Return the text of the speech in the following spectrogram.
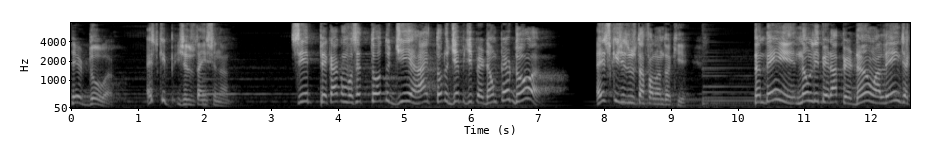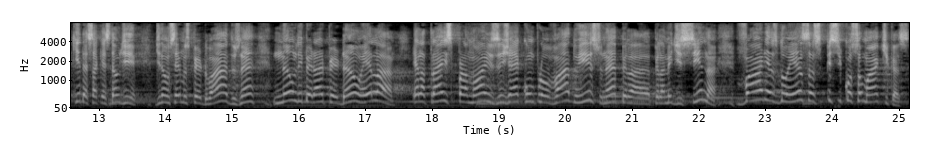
perdoa. É isso que Jesus está ensinando. Se pecar com você todo dia, errar, todo dia pedir perdão, perdoa. É isso que Jesus está falando aqui. Também não liberar perdão, além de aqui dessa questão de, de não sermos perdoados, né? Não liberar perdão, ela, ela traz para nós, e já é comprovado isso, né? Pela, pela medicina, várias doenças psicossomáticas.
